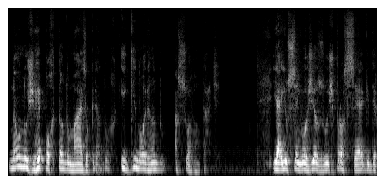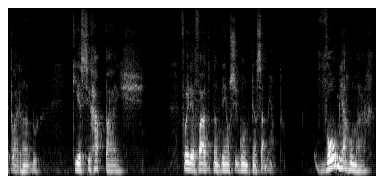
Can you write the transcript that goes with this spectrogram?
não nos reportando mais ao Criador, ignorando a sua vontade. E aí o Senhor Jesus prossegue declarando que esse rapaz foi levado também ao segundo pensamento. Vou me arrumar,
